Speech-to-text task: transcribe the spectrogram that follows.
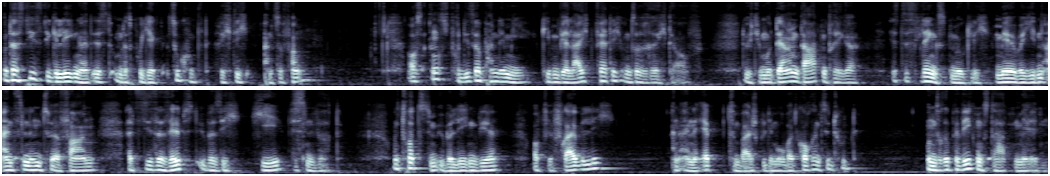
Und dass dies die Gelegenheit ist, um das Projekt Zukunft richtig anzufangen? Aus Angst vor dieser Pandemie geben wir leichtfertig unsere Rechte auf. Durch die modernen Datenträger ist es längst möglich, mehr über jeden Einzelnen zu erfahren, als dieser selbst über sich je wissen wird. Und trotzdem überlegen wir, ob wir freiwillig an eine App, zum Beispiel dem Robert Koch Institut, unsere Bewegungsdaten melden.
